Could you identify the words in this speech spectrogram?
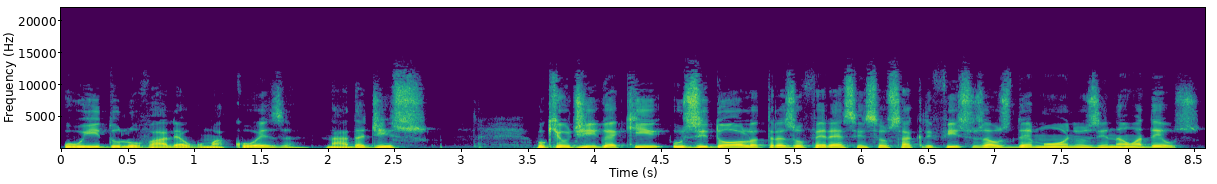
o ídolo vale alguma coisa? Nada disso. O que eu digo é que os idólatras oferecem seus sacrifícios aos demônios e não a Deus.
